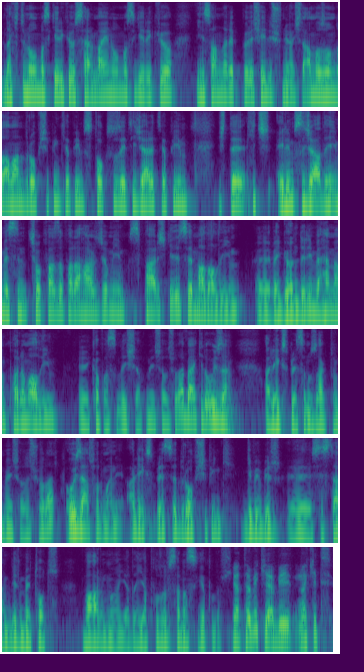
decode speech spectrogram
nakitin olması gerekiyor, sermayen olması gerekiyor. İnsanlar hep böyle şey düşünüyor. İşte Amazon'da aman dropshipping yapayım, stoksuz e-ticaret yapayım. İşte hiç elim sıcağı değmesin, çok fazla para harcamayayım. Sipariş gelirse mal alayım e, ve göndereyim ve hemen paramı alayım e, kafasında iş yapmaya çalışıyorlar. Belki de o yüzden AliExpress'ten uzak durmaya çalışıyorlar. O yüzden sordum hani AliExpress'te dropshipping gibi bir e, sistem, bir metot var mı ya da yapılırsa nasıl yapılır? Ya tabii ki ya bir nakit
